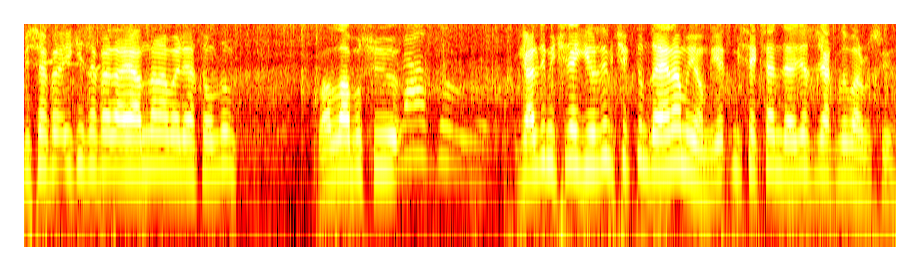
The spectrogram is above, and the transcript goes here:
Bir sefer iki sefer ayağımdan ameliyat oldum. Vallahi bu suyu Lazım. geldim içine girdim çıktım dayanamıyorum. 70-80 derece sıcaklığı var bu suyun.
